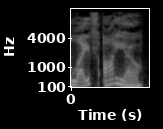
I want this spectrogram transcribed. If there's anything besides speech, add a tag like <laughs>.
Life Audio.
